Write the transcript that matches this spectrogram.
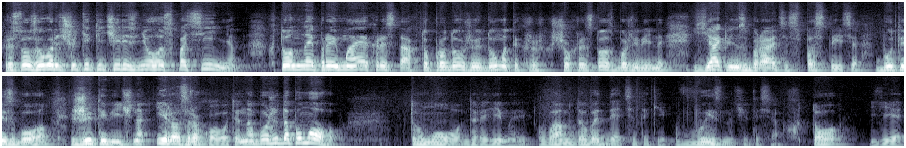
Христос говорить, що тільки через нього спасіння. Хто не приймає Христа, хто продовжує думати, що Христос божевільний, як він збирається спастися, бути з Богом, жити вічно і розраховувати на Божу допомогу. Тому, дорогі мої, вам доведеться таки визначитися, хто є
